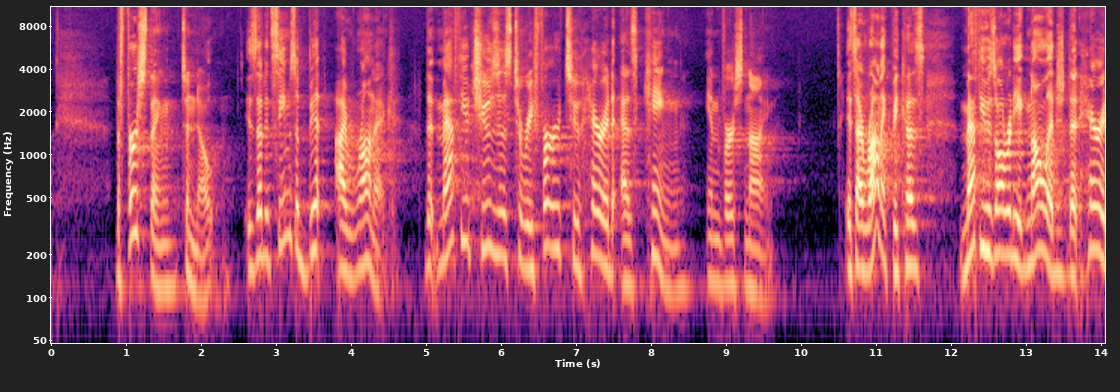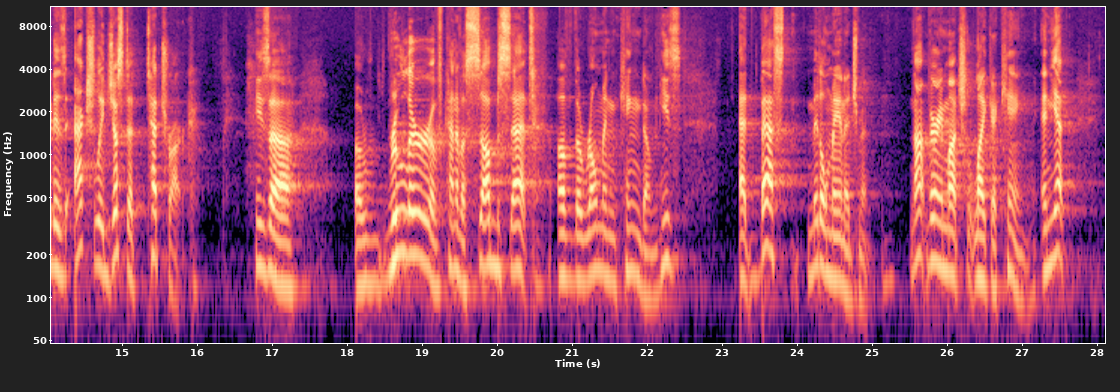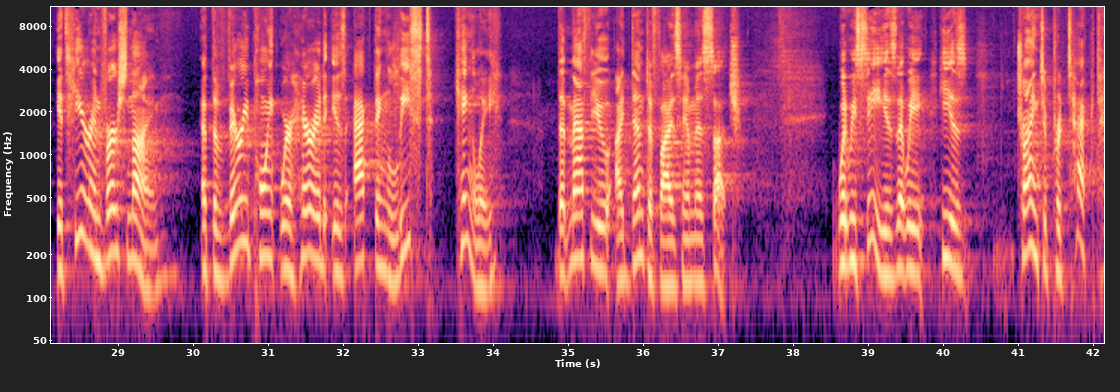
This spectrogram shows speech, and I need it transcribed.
The first thing to note is that it seems a bit ironic that Matthew chooses to refer to Herod as king in verse 9. It's ironic because Matthew has already acknowledged that Herod is actually just a tetrarch. He's a, a ruler of kind of a subset of the Roman kingdom. He's, at best, middle management, not very much like a king. And yet, it's here in verse 9, at the very point where Herod is acting least kingly, that Matthew identifies him as such. What we see is that we, he is trying to protect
